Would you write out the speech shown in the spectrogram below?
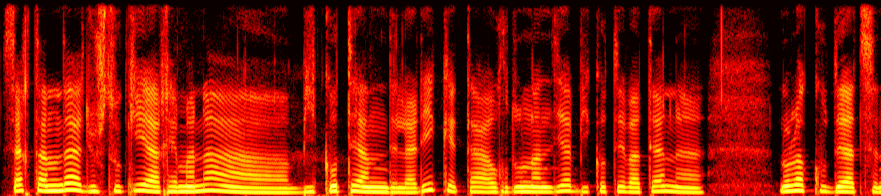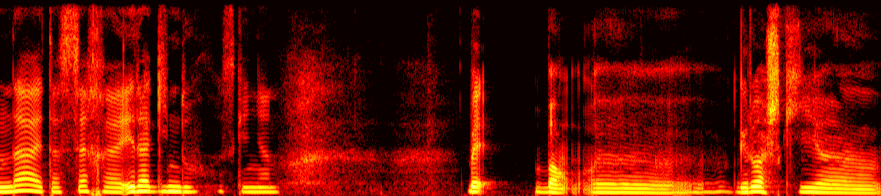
Zertan da, justuki harremana bikotean delarik, eta ordunaldia bikote batean eh, nola kudeatzen da, eta zer eh, eragindu, azkenean. Bon, uh, gero aski uh,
